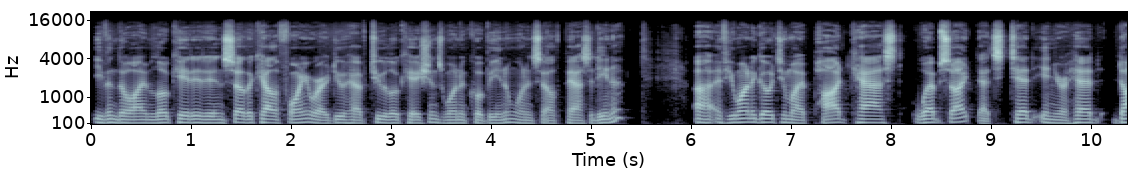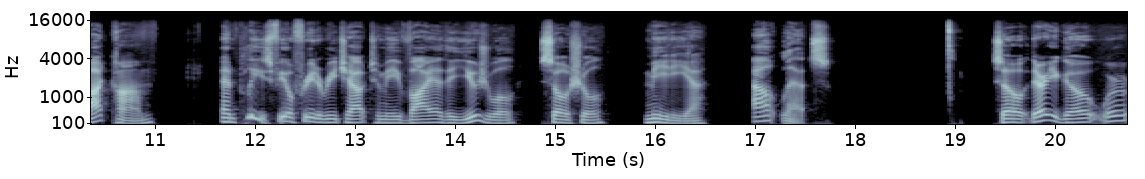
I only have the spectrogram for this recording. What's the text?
even though I'm located in Southern California, where I do have two locations one in Covina, one in South Pasadena. Uh, if you want to go to my podcast website, that's tedinyourhead.com. And please feel free to reach out to me via the usual social media outlets. So there you go. We're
